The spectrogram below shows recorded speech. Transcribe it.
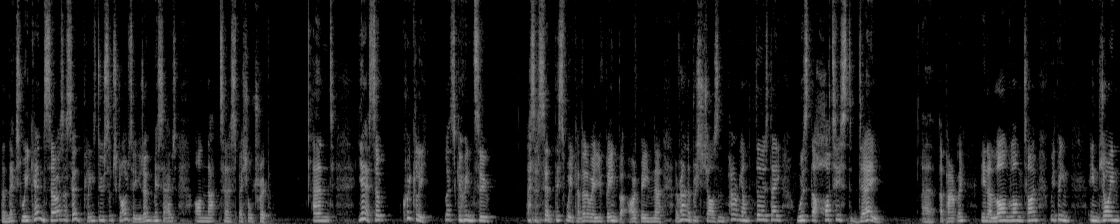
the next weekend. So as I said, please do subscribe so you don't miss out on that uh, special trip. And yeah, so quickly, let's go into. As I said, this week, I don't know where you've been, but I've been around the British Isles, and apparently on Thursday was the hottest day, apparently in a long, long time. We've been enjoying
